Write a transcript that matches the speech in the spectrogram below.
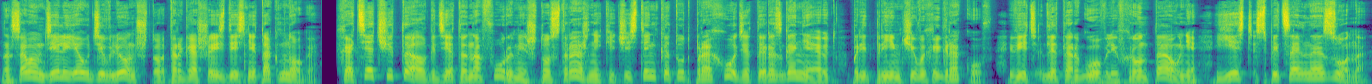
На самом деле я удивлен, что торгашей здесь не так много. Хотя читал где-то на форуме, что стражники частенько тут проходят и разгоняют предприимчивых игроков, ведь для торговли в Хронтауне есть специальная зона,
